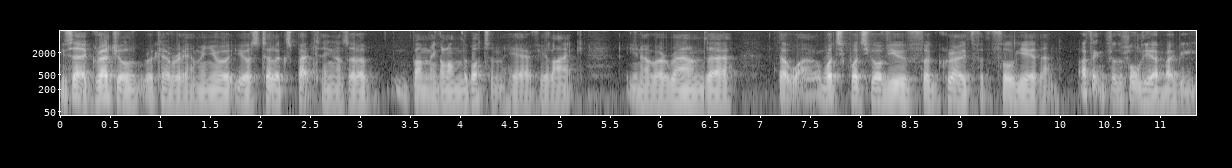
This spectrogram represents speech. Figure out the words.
You say a gradual recovery. I mean, you're, you're still expecting a sort of bumming along the bottom here, if you like, you know, around the that, what's, what's your view for growth for the full year then? I think for the full year, maybe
